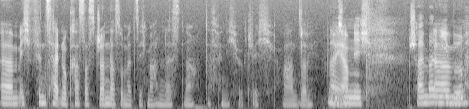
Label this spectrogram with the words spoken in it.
Ähm, ich finde es halt nur krass, dass John das so mit sich machen lässt. Ne? Das finde ich wirklich Wahnsinn. Also Naja. nicht. Scheinbar Ähm, Liebe.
